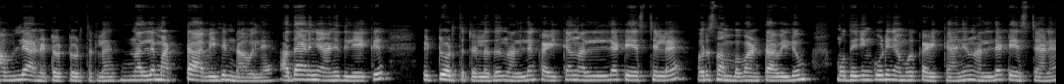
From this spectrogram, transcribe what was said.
അവിലാണ് കേട്ടോ ഇട്ട് കൊടുത്തിട്ടുള്ളത്. നല്ല മട്ട അവിൽ ഉണ്ടാവില്ലേ? അതാണ് ഞാൻ ഇതിലേക്ക് ഇട്ട് കൊടുത്തിട്ടുള്ളത്. നല്ല കഴിക്കാൻ നല്ല ടേസ്റ്റുള്ള ഒരു സംഭവമാണ് കേട്ടോ അവിലും മുതിരും കൂടി നമുക്ക് കഴിക്കാൻ നല്ല ടേസ്റ്റാണ്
